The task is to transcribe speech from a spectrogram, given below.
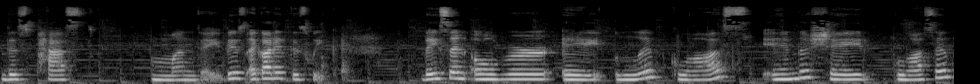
this past Monday. This I got it this week. They sent over a lip gloss in the shade Glossip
